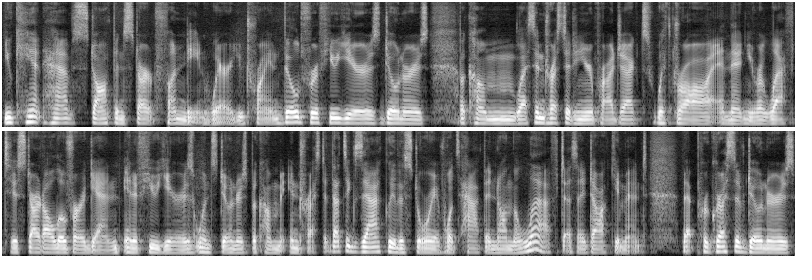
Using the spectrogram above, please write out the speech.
you can't have stop and start funding where you try and build for a few years, donors become less interested in your project, withdraw, and then you're left to start all over again in a few years once donors become interested. That's exactly the story of what's happened on the left as I document that progressive donors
